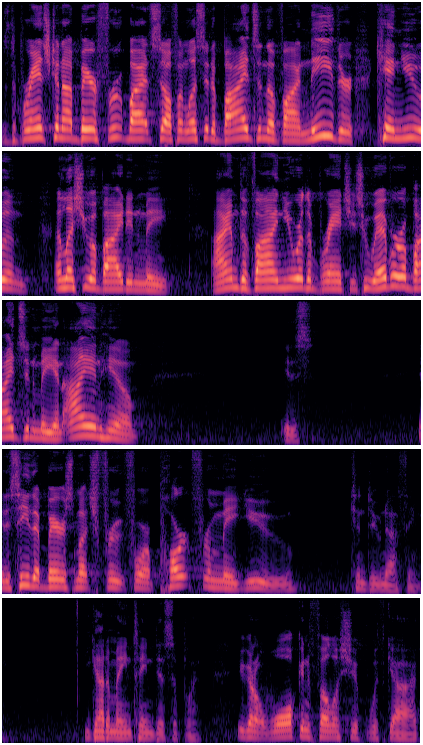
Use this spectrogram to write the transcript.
As the branch cannot bear fruit by itself unless it abides in the vine, neither can you unless you abide in me. I am the vine, you are the branches. Whoever abides in me and I in him, it is, it is he that bears much fruit, for apart from me, you can do nothing. You got to maintain discipline. You got to walk in fellowship with God.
